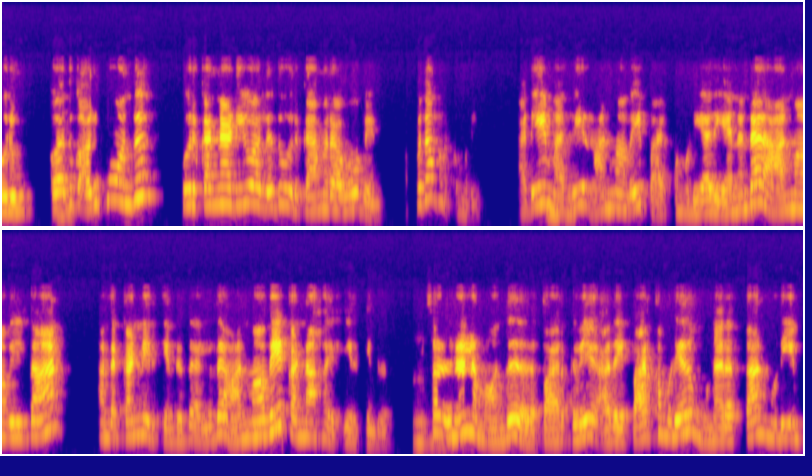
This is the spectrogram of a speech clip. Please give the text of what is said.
ஒரு அதுக்கு அதுக்கும் வந்து ஒரு கண்ணாடியோ அல்லது ஒரு கேமராவோ வேணும். அப்பதான் பார்க்க முடியும். அதே. மாதிரி ஆன்மாவை பார்க்க முடியாது. ஏனென்றால் ஆன்மாவில் தான் அந்த கண் இருக்கின்றது அல்லது ஆன்மாவே கண்ணாக இருக்கின்றது. சோ அதனால நம்ம வந்து அதை பார்க்கவே அதை பார்க்க முடியாது உணரத்தான் முடியும்.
